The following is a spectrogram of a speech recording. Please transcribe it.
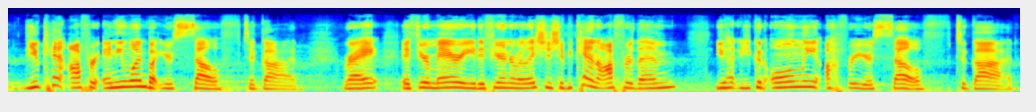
you can't offer anyone but yourself to God, right? If you're married, if you're in a relationship, you can't offer them. You, you can only offer yourself to God.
